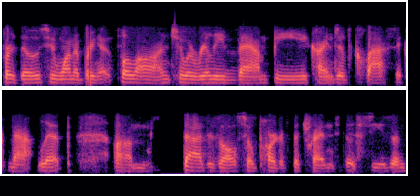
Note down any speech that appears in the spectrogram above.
For those who want to bring it full on to a really vampy kind of classic matte lip, um, that is also part of the trend this season.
